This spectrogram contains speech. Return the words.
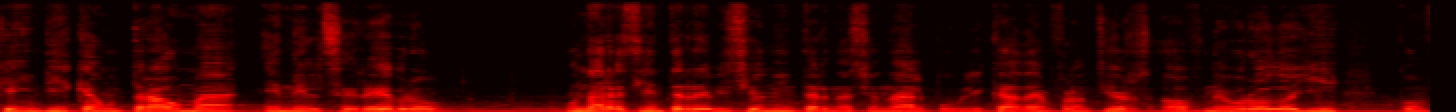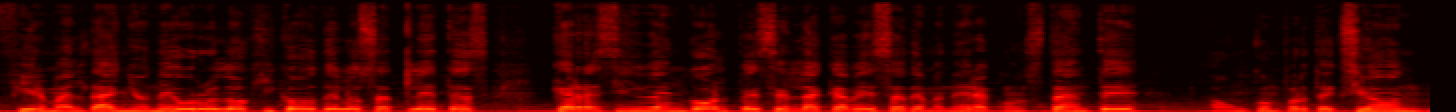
que indica un trauma en el cerebro. Una reciente revisión internacional publicada en Frontiers of Neurology confirma el daño neurológico de los atletas que reciben golpes en la cabeza de manera constante, aún con protección.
